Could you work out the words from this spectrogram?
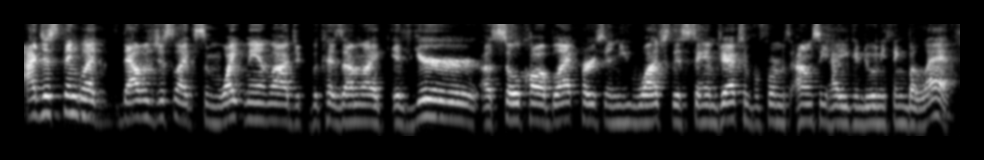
I just think like that was just like some white man logic because I'm like, if you're a so-called black person, you watch this Sam Jackson performance, I don't see how you can do anything but laugh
